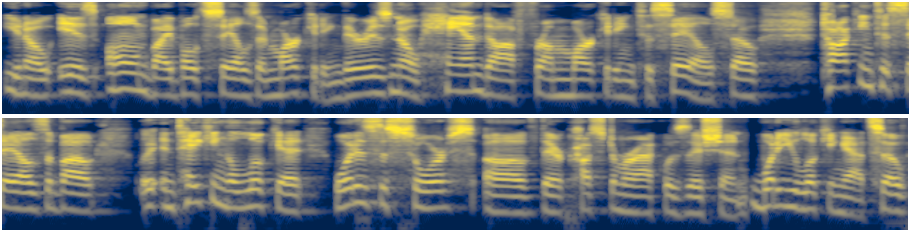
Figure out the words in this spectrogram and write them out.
you know, is owned by both sales and marketing. There is no handoff from marketing to sales. So talking to sales about and taking a look at what is the source of their customer acquisition? What are you looking at? So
